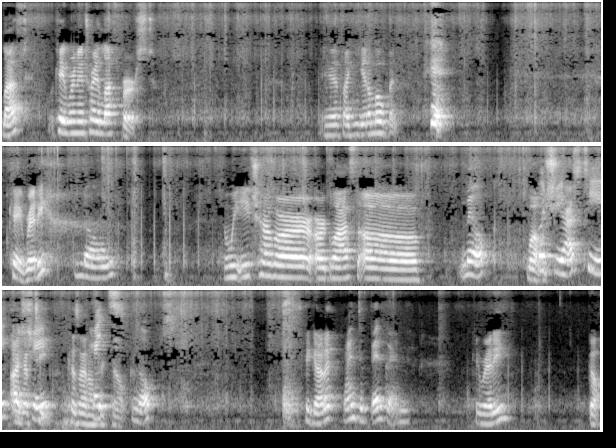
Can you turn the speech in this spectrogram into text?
Left? Okay, we're gonna try left first. If I can get them open. okay, ready? No. And we each have our, our glass of... Milk. Well, but she has tea. I have tea, because I don't drink milk. milk. Okay, got it? Mine's a big one. Okay, ready? Go.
